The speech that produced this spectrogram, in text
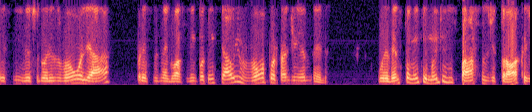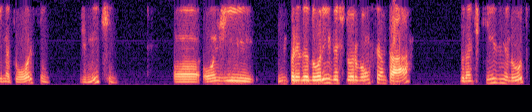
esses investidores vão olhar para esses negócios em potencial e vão aportar dinheiro neles. O evento também tem muitos espaços de troca, de networking, de meeting, uh, onde empreendedor e investidor vão sentar durante 15 minutos,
